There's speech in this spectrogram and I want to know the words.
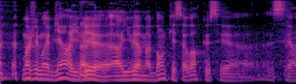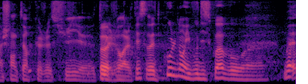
Moi, j'aimerais bien arriver, euh, arriver à ma banque et savoir que c'est euh, un chanteur que je suis euh, tous les jours à la télé. Ça doit être cool, non? Ils vous disent quoi, vos... Mais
